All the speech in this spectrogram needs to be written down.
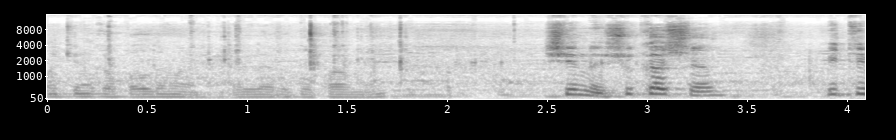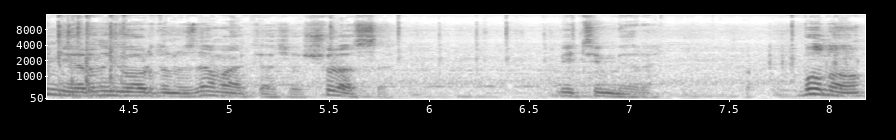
Makine kapalı değil mi? Elleri koparmayın. Şimdi şu kaşın bitim yerini gördünüz değil mi arkadaşlar? Şurası. Bitim yeri. Bunu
